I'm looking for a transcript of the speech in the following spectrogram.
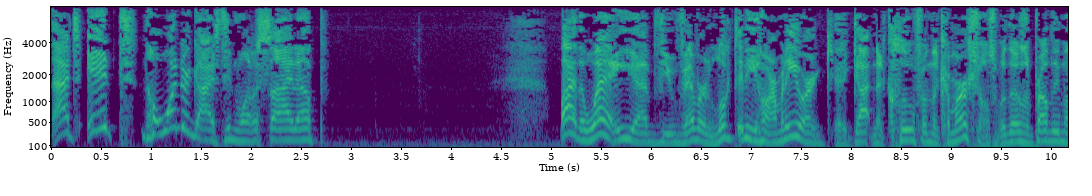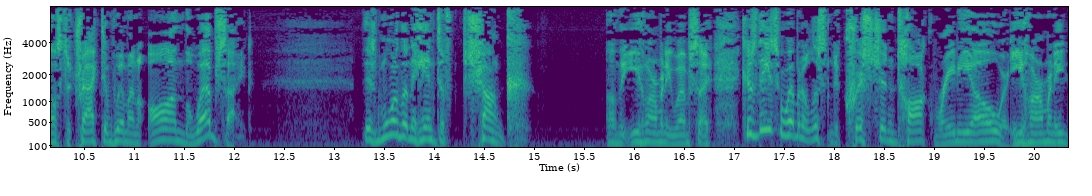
That's it. No wonder guys didn't want to sign up. By the way, if you've ever looked at eHarmony or gotten a clue from the commercials, where those are probably the most attractive women on the website, there's more than a hint of chunk on the eHarmony website. Because these are women who listen to Christian talk radio where eHarmony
